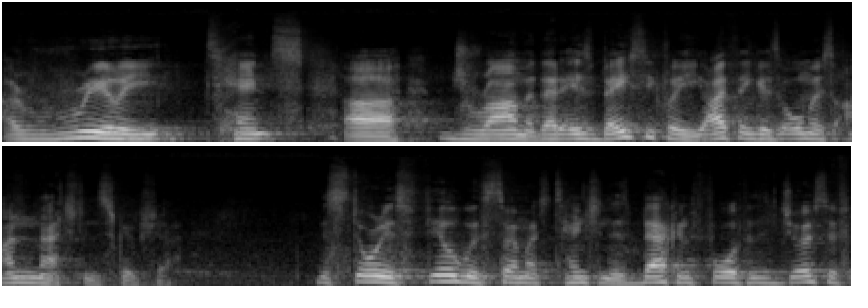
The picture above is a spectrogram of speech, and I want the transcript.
a really tense uh, drama that is basically, I think, is almost unmatched in Scripture. The story is filled with so much tension. There's back and forth as Joseph,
